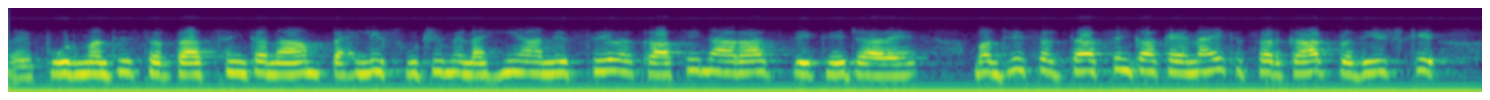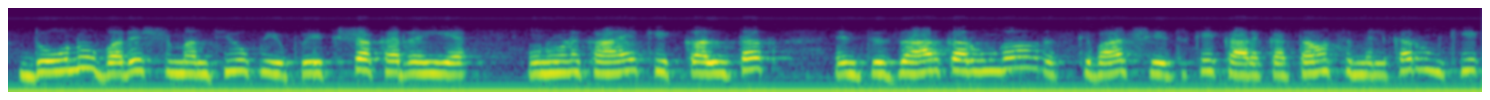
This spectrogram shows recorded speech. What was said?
वहीं पूर्व मंत्री सरताज सिंह का नाम पहली सूची में नहीं आने से वह काफ़ी नाराज़ देखे जा रहे हैं। मंत्री सरताज सिंह का कहना है कि सरकार प्रदेश के दोनों वरिष्ठ मंत्रियों की उपेक्षा कर रही है। उन्होंने कहा है कि कल तक इंतज़ार करूँगा और इसके बाद क्षेत्र के कार्यकर्ताओं से मिलकर उनकी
